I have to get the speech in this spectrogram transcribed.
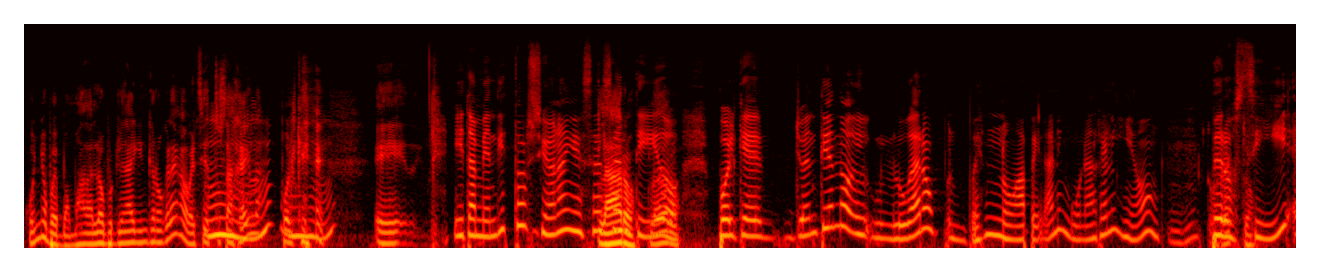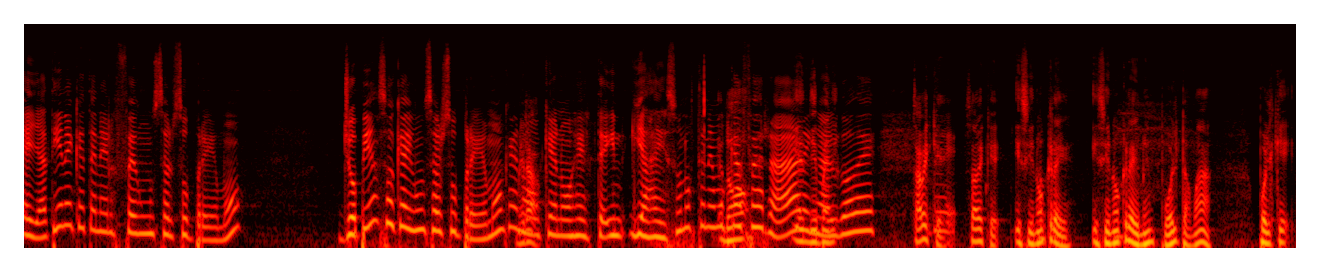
Coño, pues vamos a darle la oportunidad a alguien que no crea, a ver si esto se Ujú, arregla. Porque ujú. Eh, Y también distorsionan ese Claro, sentido. claro. porque yo entiendo, lugar pues no apela a ninguna religión. Pero sí, ella tiene que tener fe en un ser supremo. Yo pienso que hay un ser supremo que Mira. no que nos esté y, y a eso nos tenemos No, que aferrar en algo de ¿Sabes qué? ¿Sabes qué? Y si no Ok. cree, y si no cree, no importa más. Porque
